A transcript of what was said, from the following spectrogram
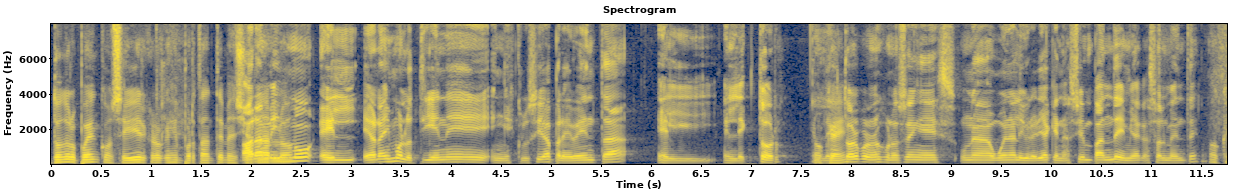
¿dónde lo pueden conseguir? Creo que es importante mencionarlo. Ahora mismo, el, ahora mismo lo tiene en exclusiva preventa el, el lector. El Ok. lector, por lo menos conocen, es una buena librería que nació en pandemia casualmente Ok.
